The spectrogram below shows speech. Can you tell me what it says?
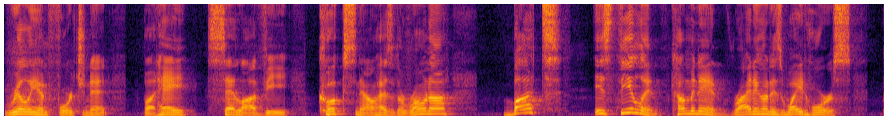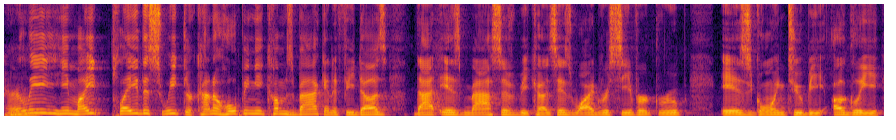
really unfortunate. But hey, c'est la vie. Cooks now has the Rona, but is Thielen coming in, riding on his white horse? Apparently, hmm. he might play this week. They're kind of hoping he comes back. And if he does, that is massive because his wide receiver group is going to be ugly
